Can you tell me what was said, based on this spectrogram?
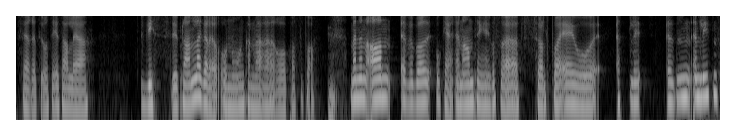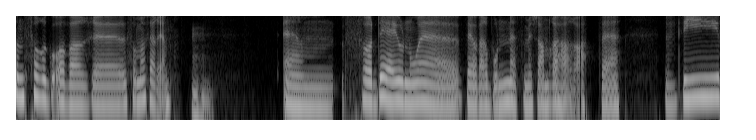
ferietur til Italia hvis vi planlegger det, og noen kan være her og passe på. Mm. Men en annen, bare, okay, en annen ting jeg også har følt på, er jo et, li- en, en liten sånn sorg over uh, sommerferien. Mm -hmm. um, for det er jo noe ved å være bonde som ikke andre har, at uh, vi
